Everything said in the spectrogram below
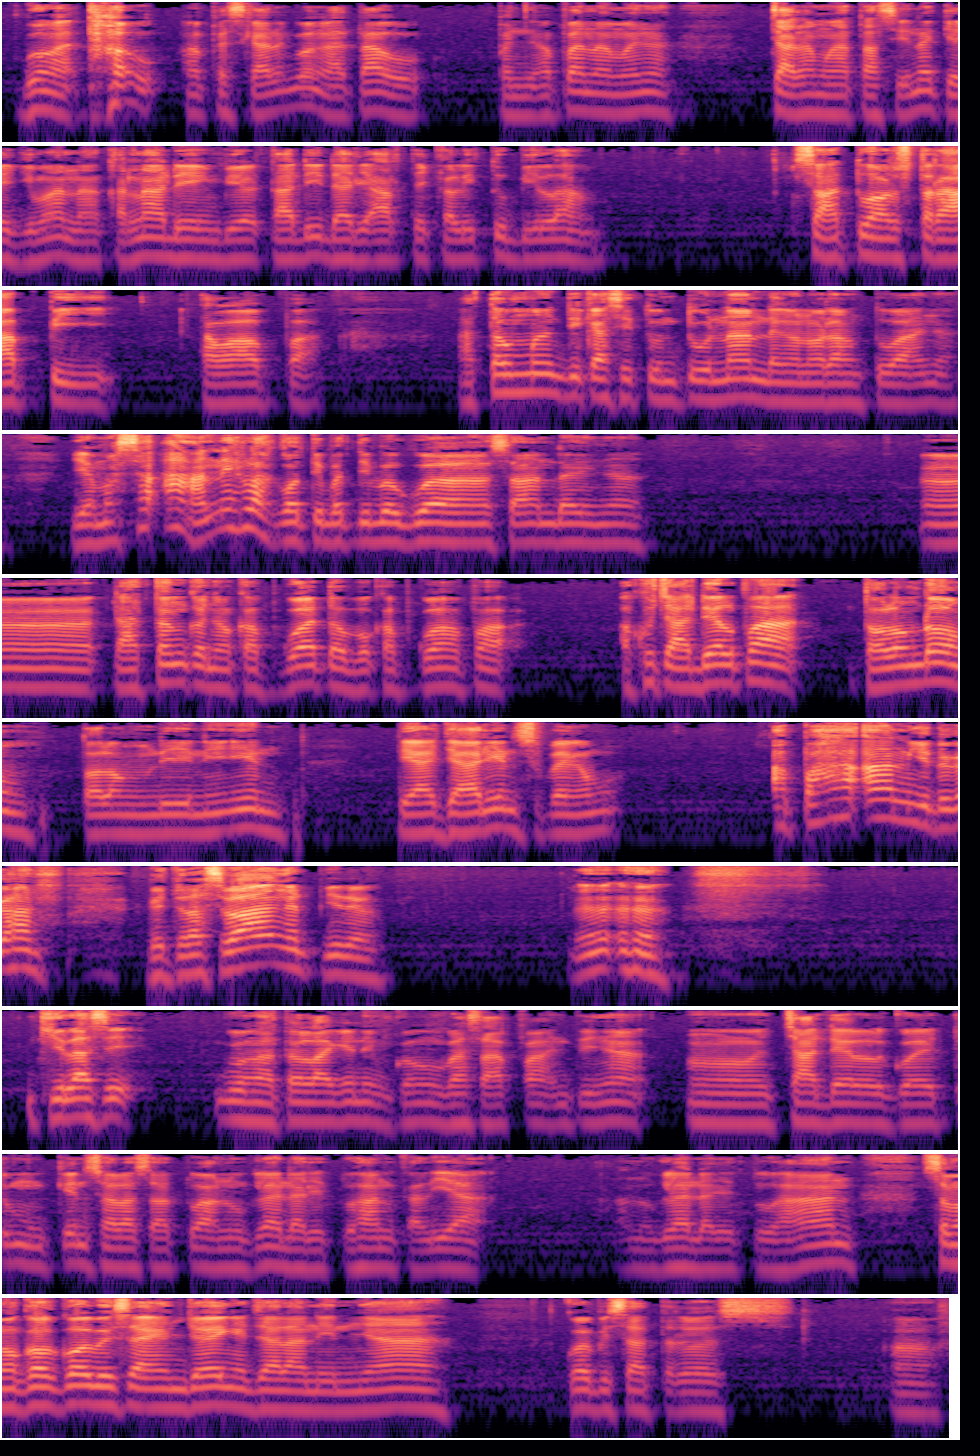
gue nggak tahu. Sampai sekarang gue nggak tahu apa namanya cara mengatasinya kayak gimana. Karena ada yang bilang tadi dari artikel itu bilang satu harus terapi atau apa atau dikasih tuntunan dengan orang tuanya. Ya masa aneh lah kalau tiba-tiba gue seandainya uh, datang ke nyokap gua atau bokap gua pak aku cadel pak. Tolong dong tolong diiniin diajarin supaya kamu apaan gitu kan. Gak jelas banget gitu. Gila sih gue nggak tahu lagi nih gue mau bahas apa. Intinya uh, cadel gue itu mungkin salah satu anugerah dari Tuhan kali ya anugerah dari Tuhan. Semoga gue bisa enjoy ngejalaninnya. Gue bisa terus uh,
